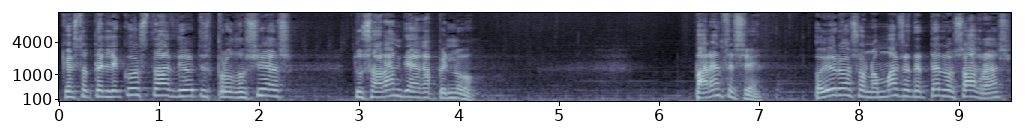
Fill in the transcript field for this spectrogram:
και στο τελικό στάδιο της προδοσίας του Σαράντι Αγαπηνού. Παρένθεση. Ο ήρωας ονομάζεται τέλος Άγρας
